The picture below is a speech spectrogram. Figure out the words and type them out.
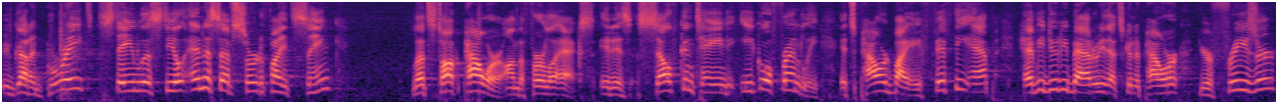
We've got a great stainless steel NSF certified sink. Let's talk power on the Ferla X. It is self-contained, eco-friendly. It's powered by a 50 amp heavy-duty battery that's going to power your freezer,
